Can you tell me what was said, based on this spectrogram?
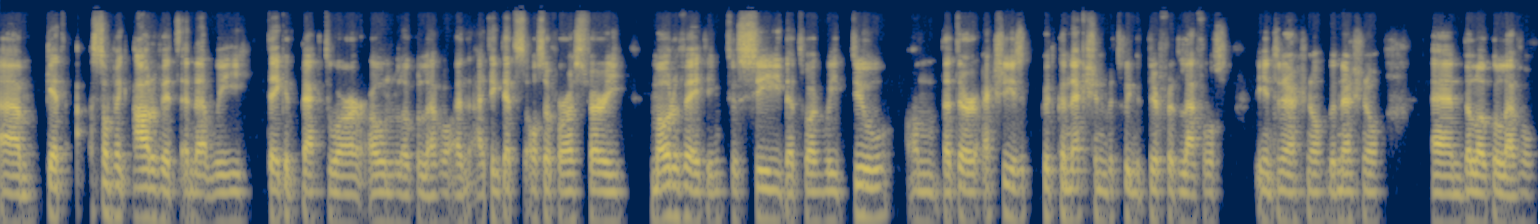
um, get something out of it and that we take it back to our own local level. And I think that's also for us very motivating to see that what we do on that there actually is a good connection between the different levels, the international, the national, and the local level.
